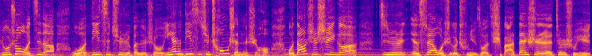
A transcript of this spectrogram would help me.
比如说，我记得我第一次去日本的时候，应该是第一次去冲绳的时候，我当时是一个，就是虽然我是个处女座，是吧？但是就是属于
